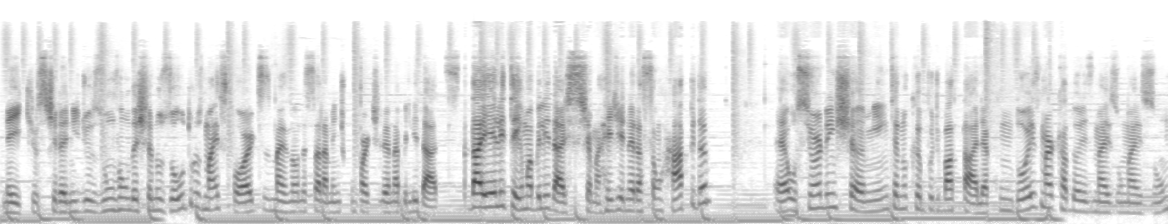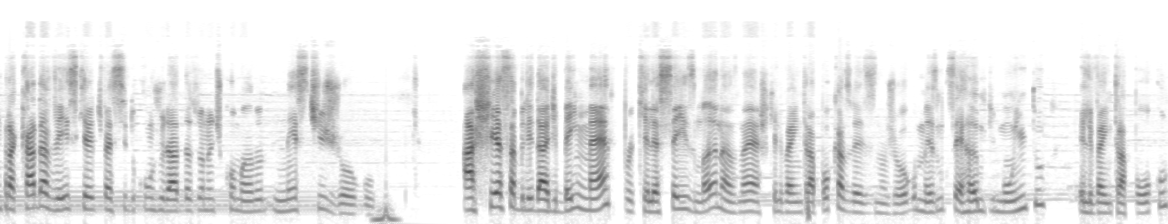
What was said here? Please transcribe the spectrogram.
Meio que os tiranídeos um vão deixando os outros mais fortes, mas não necessariamente compartilhando habilidades. Daí ele tem uma habilidade que se chama Regeneração Rápida. É, o Senhor do Enxame entra no campo de batalha com dois marcadores mais um mais um para cada vez que ele tiver sido conjurado da zona de comando neste jogo. Achei essa habilidade bem meh, porque ele é seis manas, né? Acho que ele vai entrar poucas vezes no jogo, mesmo que você rampe muito, ele vai entrar pouco.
